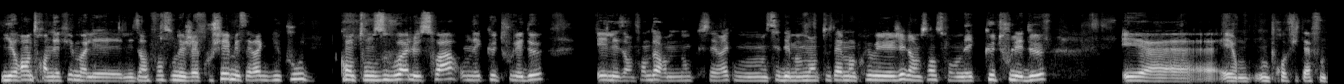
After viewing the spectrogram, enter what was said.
Il rentre, en effet, moi, les, les enfants sont déjà couchés, mais c'est vrai que du coup, quand on se voit le soir, on n'est que tous les deux et les enfants dorment. Donc, c'est vrai qu'on c'est des moments totalement privilégiés dans le sens où on n'est que tous les deux et, euh, et on, on profite à fond.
